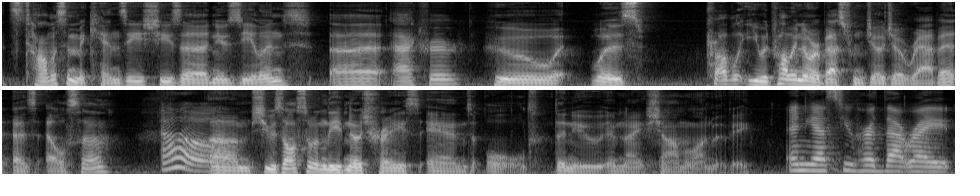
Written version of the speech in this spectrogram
it's Thomasin McKenzie. She's a New Zealand uh, actor who was probably you would probably know her best from Jojo Rabbit as Elsa. Oh, Um, she was also in Leave No Trace and Old, the new M Night Shyamalan movie. and yes, you heard that right.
